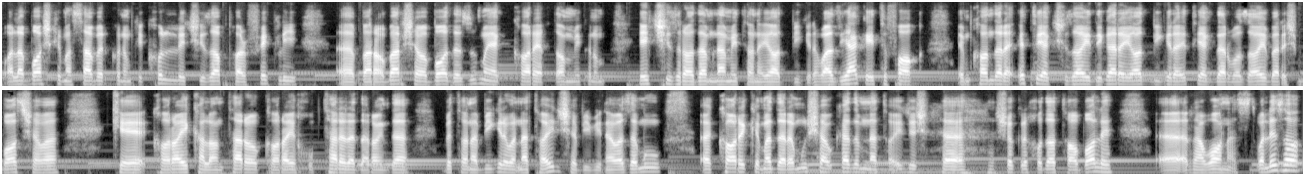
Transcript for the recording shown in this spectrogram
والا باش که من صبر کنم که کل چیزا پرفکتلی برابر شه و بعد از اون یک کار اقدام می‌کنم. هیچ چیز را آدم نمی‌تونه یاد بگیره. و از یک اتفاق امکان داره اتو یک چیزای دیگر یاد بگیره اتو یک دروازه های برش باز شوه که کارهای کلانتر و کارهای خوبتر را در آینده بتانه بگیره و نتایجش ببینه. و از امو کاری که من در امو شو کردم نتایجش شکر خدا تابال روان است. و لذا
